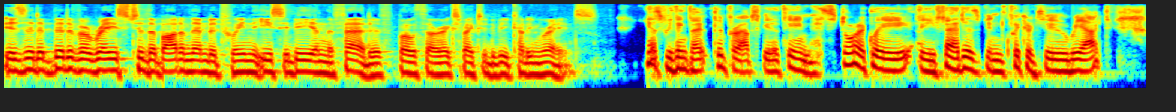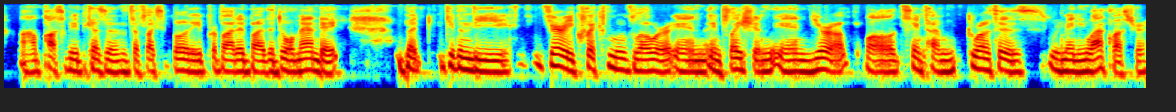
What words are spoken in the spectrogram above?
Is it a bit of a race to the bottom then between the ECB and the Fed if both are expected to be cutting rates? Yes, we think that could perhaps be the theme. Historically, the Fed has been quicker to react, uh, possibly because of the flexibility provided by the dual mandate. But given the very quick move lower in inflation in Europe, while at the same time growth is remaining lackluster,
